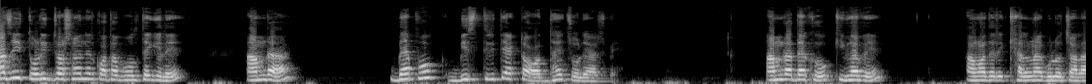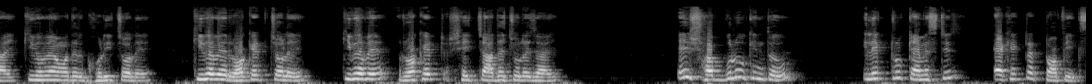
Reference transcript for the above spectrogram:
আজ এই তড়িৎ রসায়নের কথা বলতে গেলে আমরা ব্যাপক বিস্তৃত একটা অধ্যায় চলে আসবে। আমরা দেখো কীভাবে আমাদের খেলনাগুলো চালায়, কীভাবে আমাদের ঘড়ি চলে, কীভাবে রকেট চলে, কীভাবে রকেট সেই চাঁদে চলে যায়। এই সবগুলো কিন্তু ইলেকট্রোকেমিস্ট্রির এক একটা টপিকস।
